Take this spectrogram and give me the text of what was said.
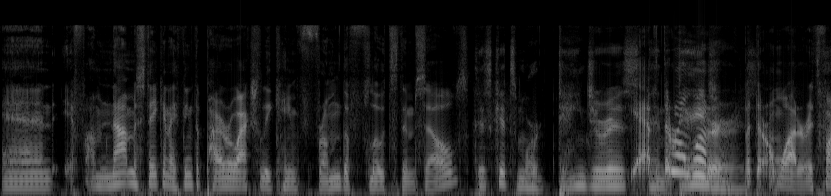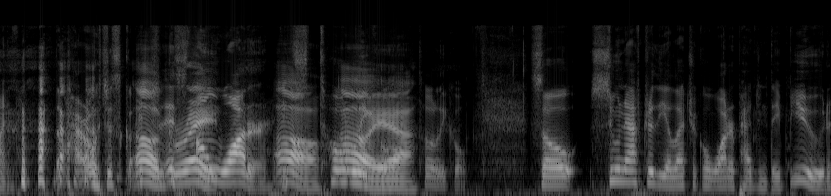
And if I'm not mistaken, I think the pyro actually came from the floats themselves. This gets more dangerous. Yeah, but and they're on water. But they're on water. It's fine. the pyro just. Oh, it's, great. It's on water. Oh, it's totally oh, cool. yeah. Totally cool. So soon after the electrical water pageant debuted,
